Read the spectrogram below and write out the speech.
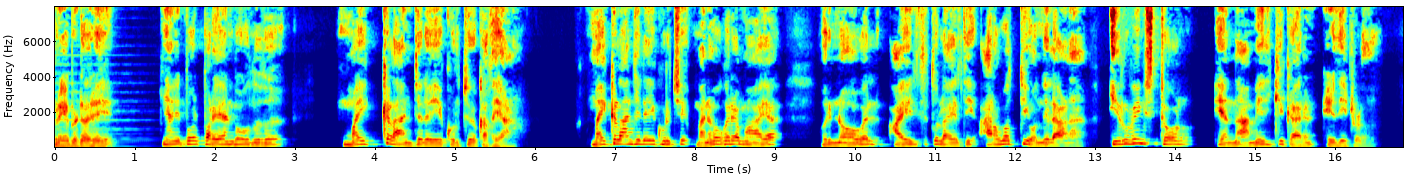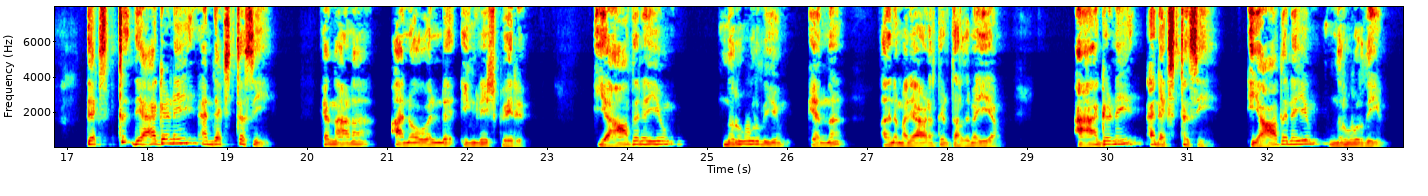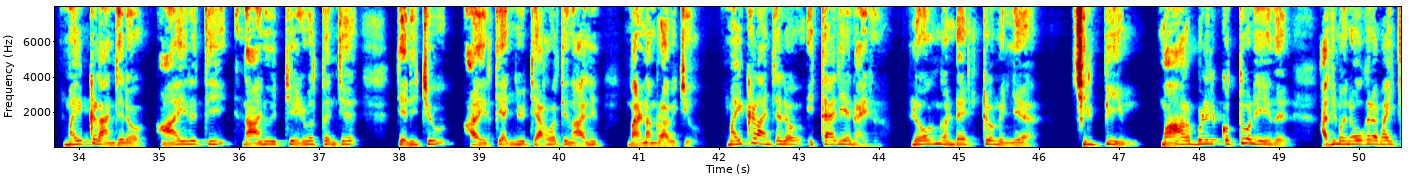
പ്രിയപ്പെട്ടവരെ ഞാനിപ്പോൾ പറയാൻ പോകുന്നത് മൈക്കിൾ ആഞ്ചലയെ കുറിച്ചൊരു കഥയാണ്. മൈക്കിൾ ആഞ്ചലോയെക്കുറിച്ച് മനോഹരമായ ഒരു നോവൽ ആയിരത്തി തൊള്ളായിരത്തി അറുപത്തി ഒന്നിലാണ് ഇർവിങ് സ്റ്റോൺ എന്ന അമേരിക്കക്കാരൻ എഴുതിയിട്ടുള്ളത്. ദെക്സ്റ്റ് ദി ആൻഡ് എക്സ്റ്റസി എന്നാണ് ആ നോവലിന്റെ ഇംഗ്ലീഷ് പേര്. യാതനയും നിർവൃതിയും എന്ന് അതിന് മലയാളത്തിൽ തർജമ ചെയ്യാം. ആഗണി ആൻഡ് എക്സ്റ്റസി യാതനയും നിർവൃതിയും. മൈക്കിൾ ആഞ്ചലോ ആയിരത്തി നാനൂറ്റി എഴുപത്തഞ്ച് ജനിച്ചു ആയിരത്തി അഞ്ഞൂറ്റി അറുപത്തി നാലിൽ മരണം പ്രാപിച്ചു. മൈക്കിൾ ആഞ്ചലോ ഇറ്റാലിയനായിരുന്നു. ലോകം കണ്ട ഏറ്റവും വലിയ ശില്പിയും മാർബിളിൽ കൊത്തുപണി ചെയ്ത് അതിമനോഹരമായി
